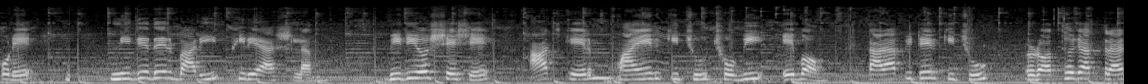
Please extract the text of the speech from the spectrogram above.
করে নিজেদের বাড়ি ফিরে আসলাম। ভিডিওর শেষে আজকের মায়ের কিছু ছবি এবং তারাপীঠের কিছু রথযাত্রার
